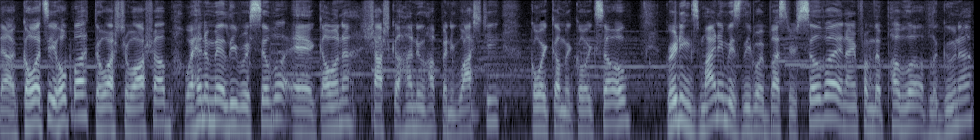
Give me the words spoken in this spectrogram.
Da goati hopa, da washta washab, wahena me Leroy Silva e gawana, shashka hanu hapani washti, goikam e. Greetings, my name is Leroy Buster Silva and I'm from the Pueblo of Laguna.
